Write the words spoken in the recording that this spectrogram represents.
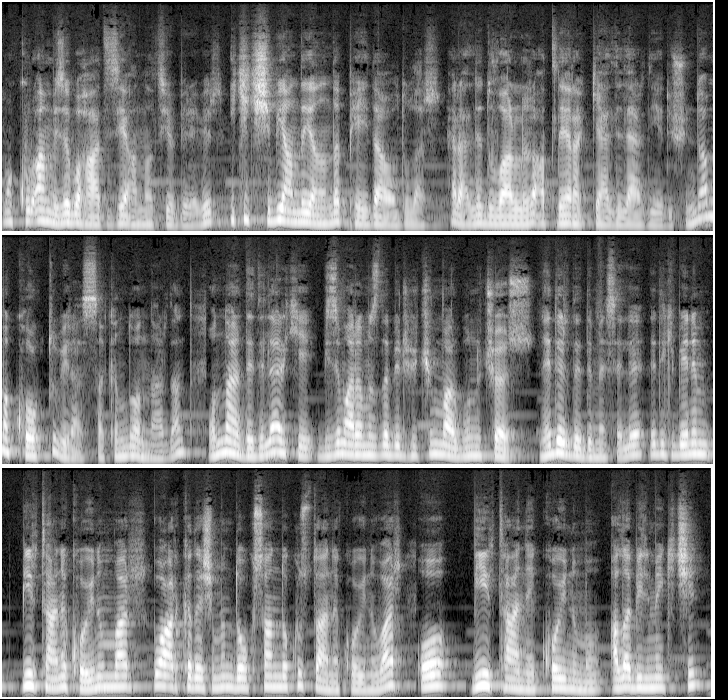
Ama Kur'an bize bu hadiseyi anlatıyor birebir. İki kişi bir anda yanında peyda oldular. Herhalde duvarları atlayarak geldiler diye düşündü ama korktu biraz, sakındı onlardan. Onlar dediler ki bizim aramızda bir hüküm var bunu çöz. Nedir dedi mesele? Dedi ki benim bir tane koyunum var. Bu arkadaşımın 99 tane koyunu var. O bir tane koyunumu alabilmek için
